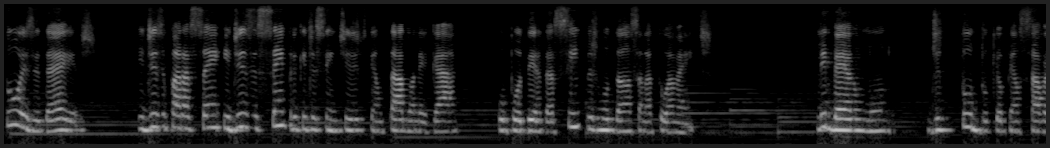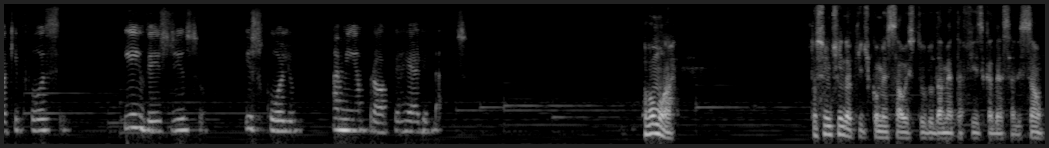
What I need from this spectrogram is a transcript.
tuas ideias e dize para sempre, e dize sempre que te sentires tentado a negar o poder da simples mudança na tua mente libero o mundo de tudo que eu pensava que fosse e, em vez disso, escolho a minha própria realidade. Vamos lá. Estou sentindo aqui de começar o estudo da metafísica dessa lição.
